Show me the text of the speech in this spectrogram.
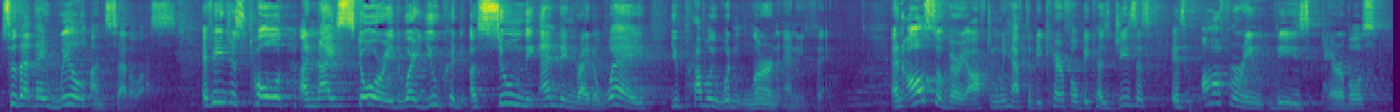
so that they will unsettle us. If he just told a nice story where you could assume the ending right away, you probably wouldn't learn anything. And also, very often, we have to be careful because Jesus is offering these parables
